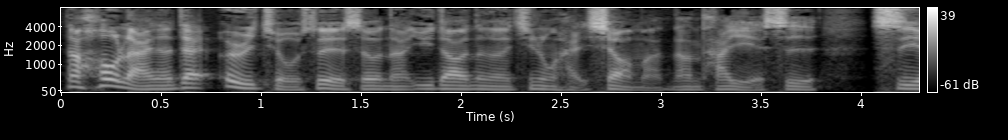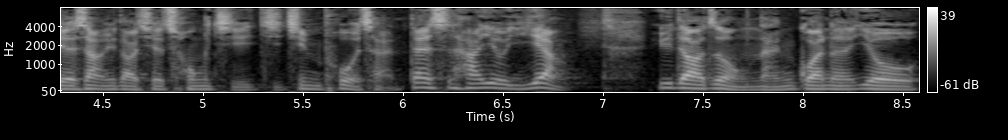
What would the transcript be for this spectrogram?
那后来呢，在二十九岁的时候呢，遇到那个金融海啸嘛，那他也是事业上遇到一些冲击，几近破产。但是他又一样遇到这种难关呢，又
